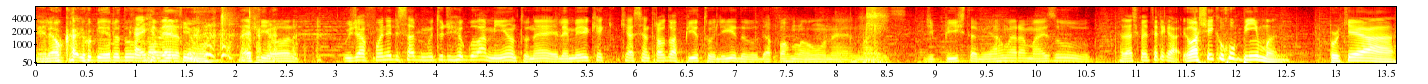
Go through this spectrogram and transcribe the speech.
ele é o Caio Ribeiro do Caio Ribeiro F1. da F1, né? O Jafone, ele sabe muito de regulamento, né? Ele é meio que, que a central do apito ali, do, da Fórmula 1, né? Mas de pista mesmo era mais o... Mas acho que vai ter legal. Eu achei que o Rubinho, mano, porque a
